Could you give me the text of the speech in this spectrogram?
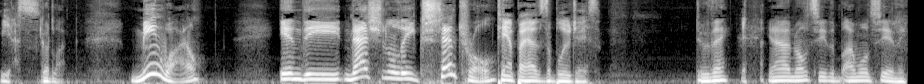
Yes. Good luck. Meanwhile, in the National League Central, Tampa has the Blue Jays. Do they? Yeah, I won't see the. I won't see any.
